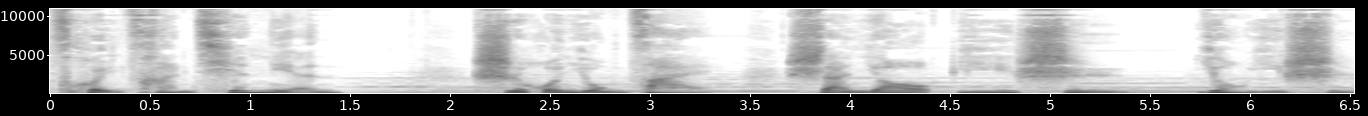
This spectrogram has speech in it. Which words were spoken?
璀璨千年，诗魂永在，闪耀一世又一世。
